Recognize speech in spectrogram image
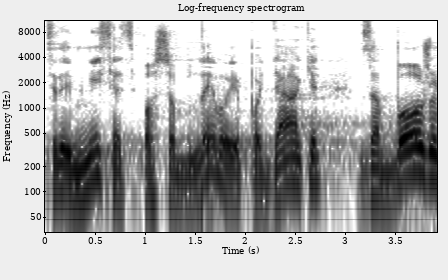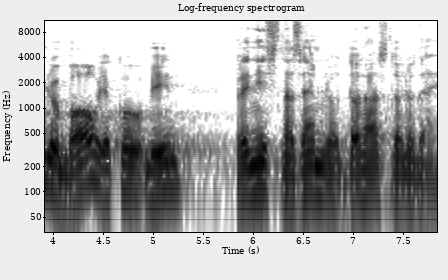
цілий місяць особливої подяки за Божу любов, яку Він приніс на землю до нас, до людей.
